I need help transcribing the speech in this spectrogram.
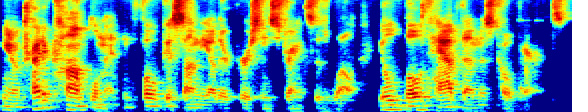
You know, try to compliment and focus on the other person's strengths as well. You'll both have them as co parents.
